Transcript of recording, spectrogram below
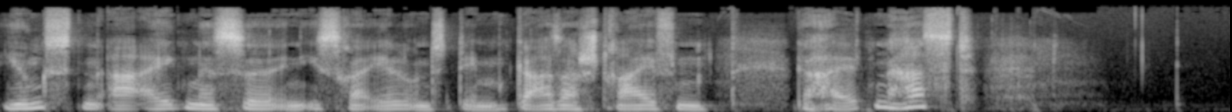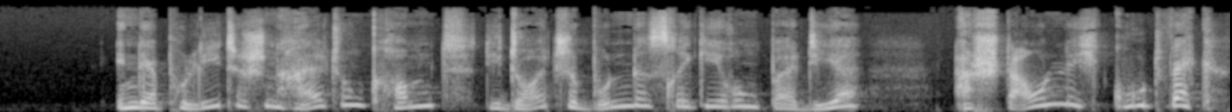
jüngsten Ereignisse in Israel und dem Gazastreifen gehalten hast. In der politischen Haltung kommt die deutsche Bundesregierung bei dir erstaunlich gut weg.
